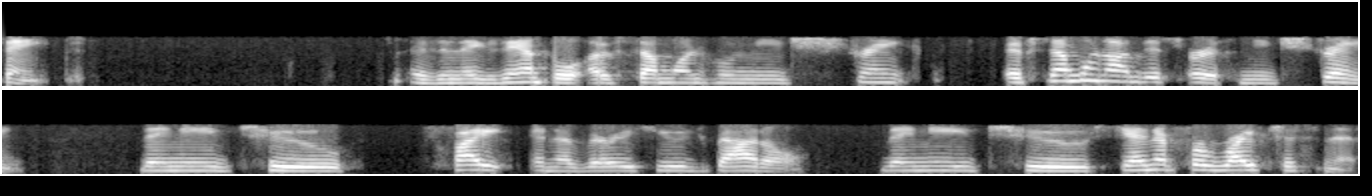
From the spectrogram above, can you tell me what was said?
saint is an example of someone who needs strength. If someone on this earth needs strength, they need to fight in a very huge battle. They need to stand up for righteousness.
